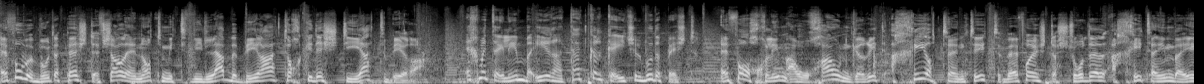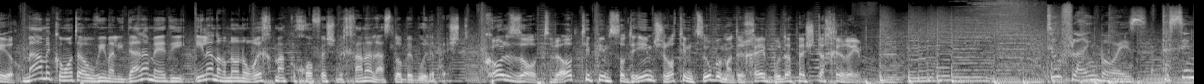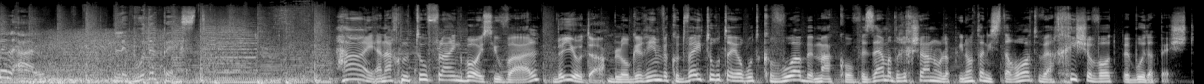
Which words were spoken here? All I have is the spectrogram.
איפה בבודפשט אפשר ליהנות מטבילה בבירה תוך כדי שתיית בירה? איך מטיילים בעיר התת-קרקעית של בודפשט? איפה אוכלים ארוחה הונגרית הכי אותנטית ואיפה יש את השטרודל הכי טעים בעיר? מה המקומות האהובים על עידן עמדי, אילן ארנון עורך מאקו חופש וחנה לסלו בבודפשט? כל זאת ועוד טיפים סודיים שלא תמצאו במדריכי בודפשט אחרים. Two Flying Boys, טסים אל על, לבודפסט. היי, אנחנו Two Flying Boys, יובל, ויהודה. בלוגרים וכותבי טור תיירות קבוע במאקו, וזה המדריך שלנו לפינות הנסתרות והכי שוות בבודפשט.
